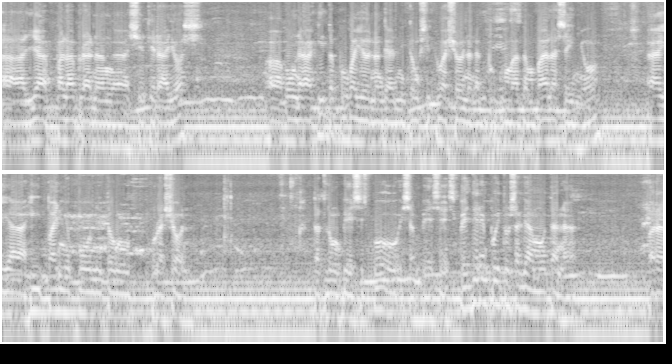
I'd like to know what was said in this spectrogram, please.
ah, ya, palabra ng ah, Siete Rayos. Ah, kung nakakita po kayo ng ganitong sitwasyon na nagpupumagambala sa inyo, ay ah, hipan nyo po nitong orasyon tatlong beses po o isang beses. Pwede rin po ito sa gamutan ha para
